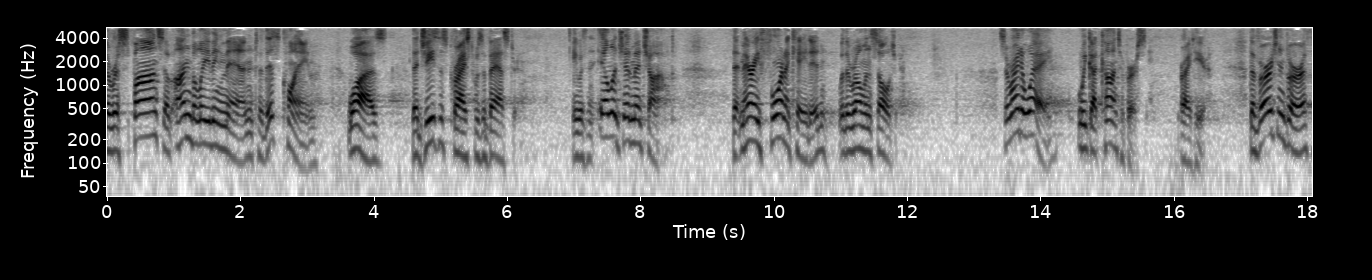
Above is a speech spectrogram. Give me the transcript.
The response of unbelieving men to this claim was that Jesus Christ was a bastard. He was an illegitimate child. that Mary fornicated with a Roman soldier. So right away, we got controversy right here. The virgin birth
